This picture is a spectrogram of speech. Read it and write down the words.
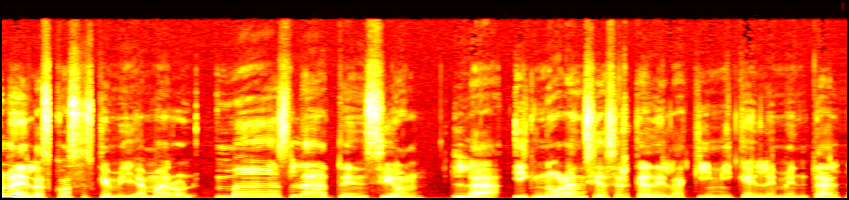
una de las cosas que me llamaron más la atención, la ignorancia acerca de la química elemental.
